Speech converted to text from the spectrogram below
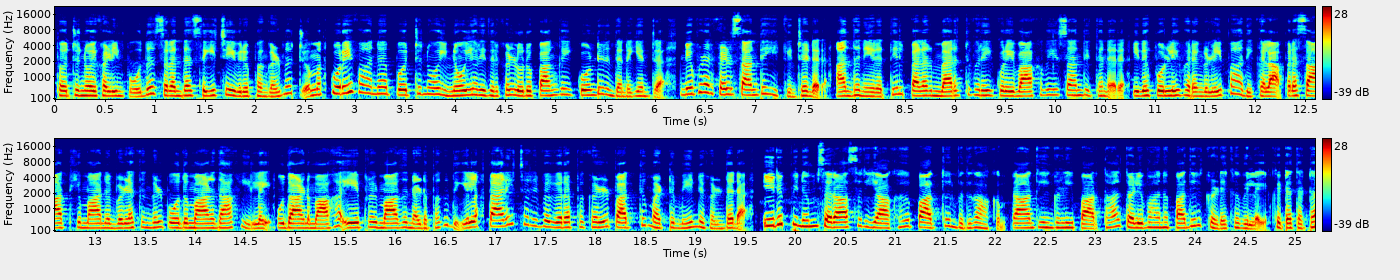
தொற்று நோய்களின் போது சிறந்த சிகிச்சை விருப்பங்கள் மற்றும் குறைவான புற்றுநோய் நோயறிதல்கள் ஒரு பங்கை கொண்டிருந்தன என்று நிபுணர்கள் சந்தேகிக்கின்றனர். அந்த நேரத்தில் பலர் மருத்துவரை குறைவாகவே சந்தித்தனர். இது புள்ளிவரங்களை பாதிக்கலாம். பிரசாத்தியமான விளக்கங்கள் போதுமானதாக இல்லை. உதாரணமாக ஏப்ரல் ஏப்ரல் மாத நடுப்பகுதியில் பனிச்சரிவு இறப்புகள் பத்து மட்டுமே நிகழ்ந்தன. இருப்பினும் சராசரியாக பத்தொன்பது ஆகும். பிராந்தியங்களை பார்த்தால் தெளிவான பதில் கிடைக்கவில்லை. கிட்டத்தட்ட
